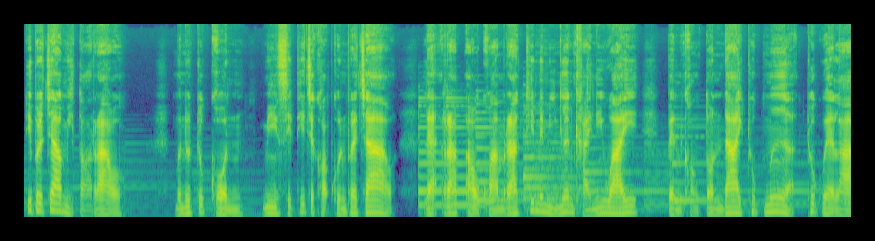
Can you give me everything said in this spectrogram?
ที่พระเจ้ามีต่อเรา มนุษย์ทุกคนมีสิทธิ์ที่จะขอบคุณพระเจ้า และรับเอาความรักที่ไม่มีเงื่อนไขนี้ไว้ เป็นของตนได้ทุกเมื่อทุกเวลา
